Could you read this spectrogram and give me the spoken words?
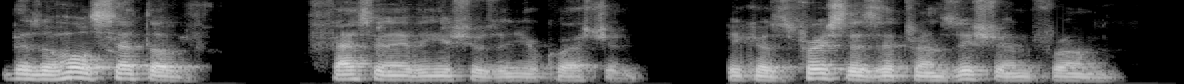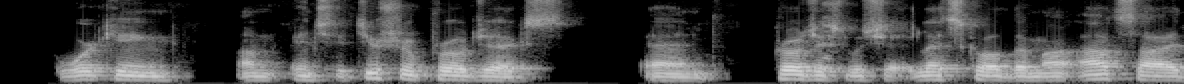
There's a whole set of fascinating issues in your question because first there's a transition from working on institutional projects and projects which let's call them are outside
